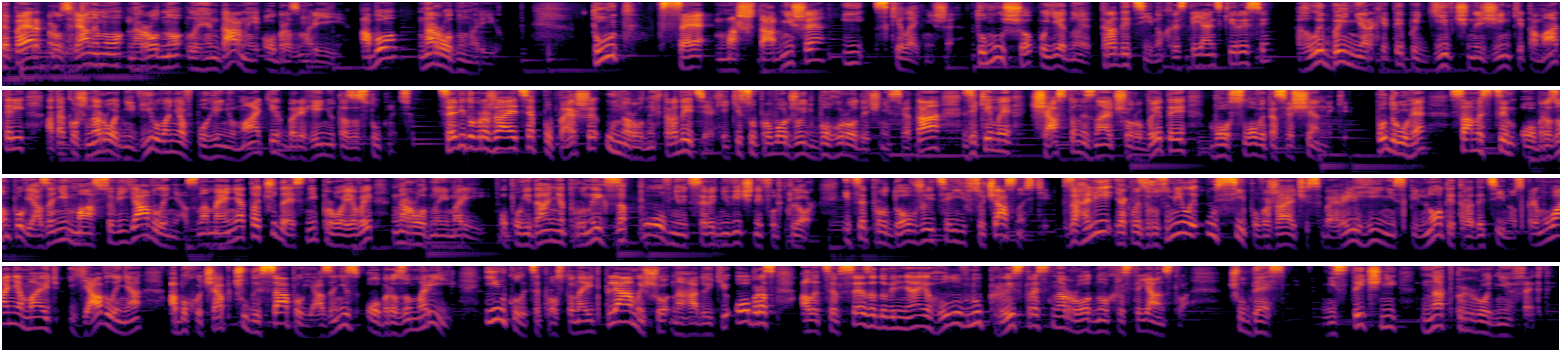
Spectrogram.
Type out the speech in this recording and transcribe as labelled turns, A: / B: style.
A: Тепер розглянемо народно-легендарний образ Марії або народну Марію. Тут все масштабніше і скелетніше, тому що поєднує традиційно християнські риси, глибинні архетипи дівчини, жінки та матері, а також народні вірування в богиню матір, берегиню та заступницю. Це відображається, по-перше, у народних традиціях, які супроводжують богородичні свята, з якими часто не знають, що робити богослови та священники. По-друге, саме з цим образом пов'язані масові явлення, знамення та чудесні прояви народної Марії. Оповідання про них заповнюють середньовічний фольклор, і це продовжується і в сучасності. Взагалі, як ви зрозуміли, усі поважаючи себе релігійні спільноти традиційного спрямування мають явлення або хоча б чудеса пов'язані з образом Марії. Інколи це просто навіть плями, що нагадують і образ, але це все задовільняє головну пристрасть народного християнства чудесні, містичні, надприродні ефекти.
